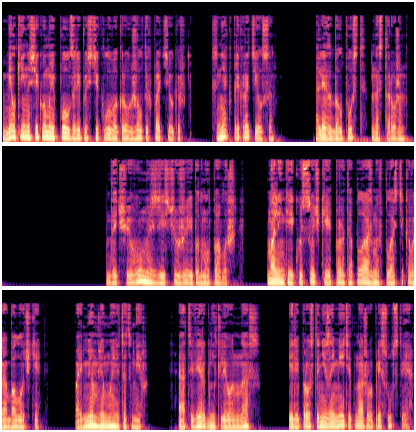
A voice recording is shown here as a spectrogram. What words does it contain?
Мелкие насекомые ползали по стеклу вокруг желтых подтеков. Снег прекратился. Лес был пуст, насторожен. «Да чего мы здесь чужие?» — подумал Павлыш. «Маленькие кусочки протоплазмы в пластиковой оболочке. Поймем ли мы этот мир? Отвергнет ли он нас? Или просто не заметит нашего присутствия?»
